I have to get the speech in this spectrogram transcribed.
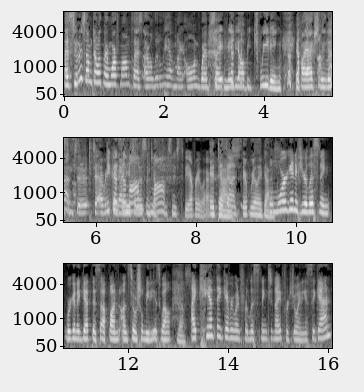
as soon as I'm done with my Morph Mom class, I will literally have my own website, and maybe I'll be tweeting if I actually listen to, to everything because I need to listen to moms needs to be everywhere. It does. does. It really does. Well, Morgan, if you're listening, we're going to get this up on, on social media as well. Yes. I can't thank everyone for listening tonight, for joining us again.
